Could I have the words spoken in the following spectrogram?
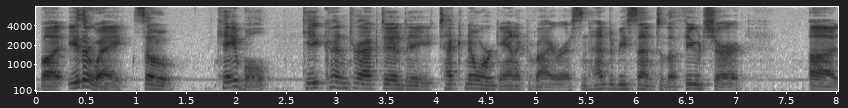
But either way, so Cable, he contracted a techno organic virus and had to be sent to the future uh,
